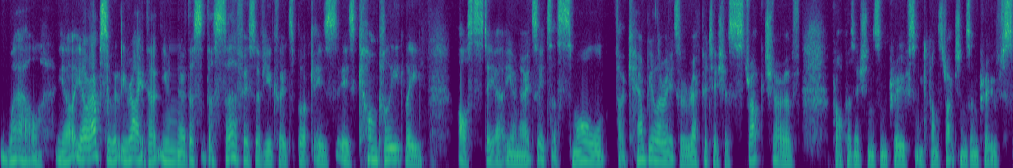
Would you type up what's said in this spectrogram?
Well, you're you're absolutely right that you know the the surface of Euclid's book is is completely austere. You know, it's it's a small vocabulary, it's a repetitious structure of propositions and proofs and constructions and proofs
